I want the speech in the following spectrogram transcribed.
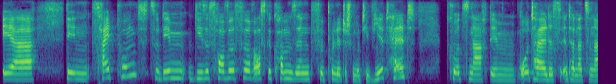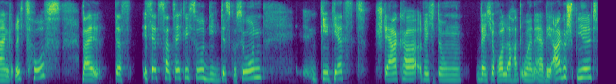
er den Zeitpunkt, zu dem diese Vorwürfe rausgekommen sind, für politisch motiviert hält, kurz nach dem Urteil des Internationalen Gerichtshofs, weil das ist jetzt tatsächlich so, die Diskussion geht jetzt stärker Richtung welche Rolle hat UNRWA gespielt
